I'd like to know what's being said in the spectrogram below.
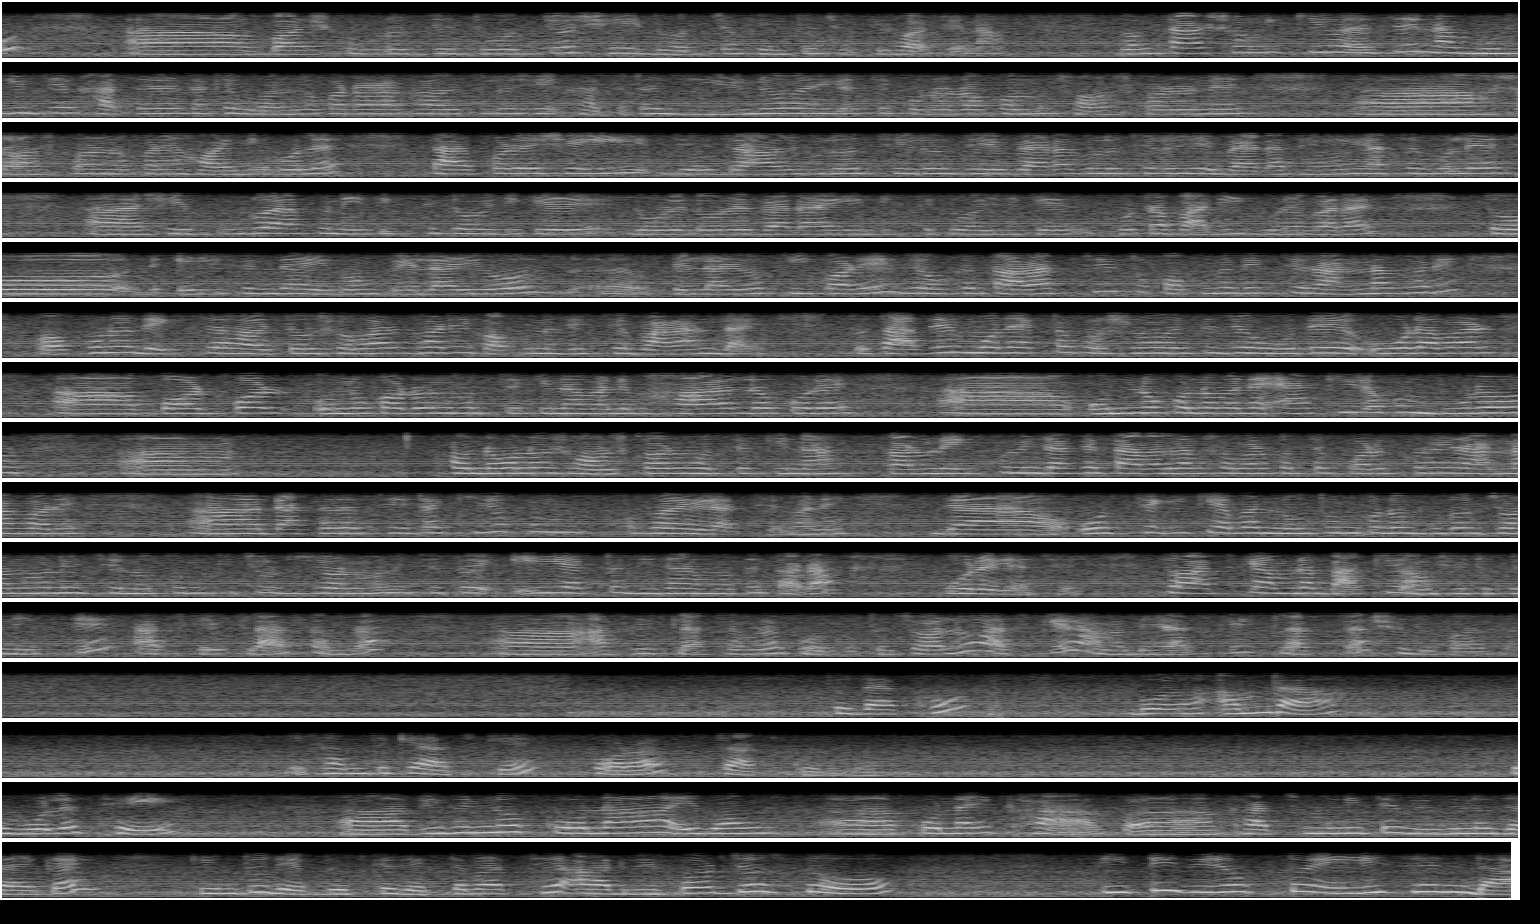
বয়স্ক বুড়োর যে ধৈর্য, সেই ধৈর্য কিন্তু চ্যুতি ঘটে না। এবং তার সঙ্গে কি হয়েছে না মুরগির যে খাঁচায় তাকে বন্ধ করা রাখা হয়েছিল সেই খাঁচাটা জীর্ণ হয়ে গেছে কোনো রকম সংস্করণের আহ, সংস্করণ ওখানে হয়নি বলে। তারপরে সেই যে জালগুলো ছিল যে বেড়াগুলো ছিল সেই বেড়া ভেঙে গেছে বলে সেই বুড়ো এখন এদিক থেকে ওইদিকে দৌড়ে দৌড়ে বেড়ায় এদিক থেকে ওইদিকে গোটা বাড়ি ঘুরে বেড়ায়। তো এলিসেন্দা এবং পেলাইও পেলাইও কি করে যে ওকে তাড়াচ্ছে? তো কখনো দেখছে রান্নাঘরে কখনো দেখছে হয়তো শোবার ঘরে কখনো দেখছে বারান্দায়। তো তাদের মনে একটা প্রশ্ন হয়েছে যে ওদের ওর আবার পরপর অনুকরণ হচ্ছে কিনা মানে ভালো করে অন্য কোনো মানে একই রকম বুড়োর অন্য কোনো সংস্করণ হচ্ছে কিনা। কারণ এক্ষুনি যাকে তাড়ালাম সবার করতে পরেক্ষণে রান্না করে দেখা যাচ্ছে এটা কীরকম হয়ে গেছে। মানে যা, ওর থেকে কি আবার নতুন কোনো বুড়োর জন্ম নিচ্ছে, নতুন কিছুর জন্ম নিচ্ছে, তো এই একটা দ্বিধার মধ্যে তারা পড়ে গেছে। তো আজকে আমরা বাকি অংশটুকু নিতে, আজকের ক্লাস আমরা আজকের ক্লাসে আমরা পড়ব তো চলো আজকের, আমাদের আজকের ক্লাসটা শুরু করা যাক। তো দেখো আমরা এখান থেকে আজকে পড়া স্টার্ট করব। তো বলেছে বিভিন্ন কোনা এবং কোনায় খা খাঁচমুনিতে বিভিন্ন জায়গায় কিন্তু দেবদূতকে দেখতে পাচ্ছে। আর বিপর্যস্ত তিতি বিরক্ত এলিসেন্দা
